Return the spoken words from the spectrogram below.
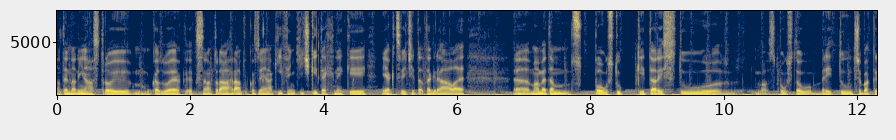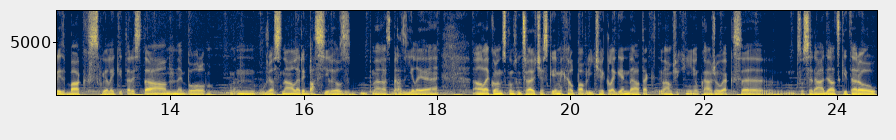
na ten daný nástroj mm, ukazuje, jak, jak se na to dá hrát, ukazuje nějaký fintičky, techniky, jak cvičit a tak dále. Máme tam spoustu kytaristů, spoustou Britů, třeba Chris Buck, skvělý kytarista, nebo mm, úžasná Larry Basilio z, z Brazílie, ale konec konců třeba český Michal Pavlíček, legenda, tak ty vám všichni ukážou, jak se, co se dá dělat s kytarou.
